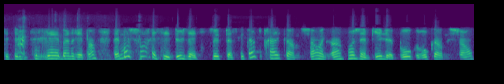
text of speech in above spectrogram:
c'est une très bonne réponse. Mais moi, je trouve que c'est deux attitudes. Parce que quand tu prends le cornichon, exemple, moi, j'aime bien le beau gros cornichon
